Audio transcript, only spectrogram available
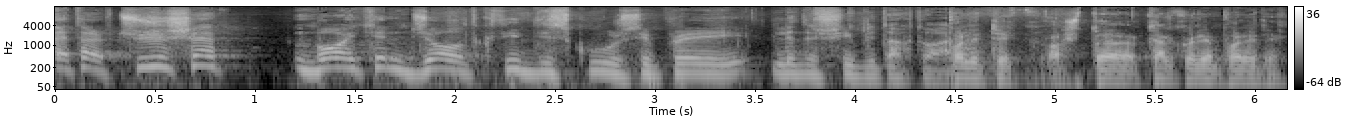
E tërë, që që sheh mbajtjen gjallë të këtij diskursi prej lidershipit aktual? Politik, është kalkulim politik.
